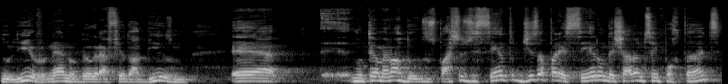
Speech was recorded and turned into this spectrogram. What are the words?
no livro, né, no Biografia do Abismo, é, é, não tenho a menor dúvida, os partidos de centro desapareceram, deixaram de ser importantes,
